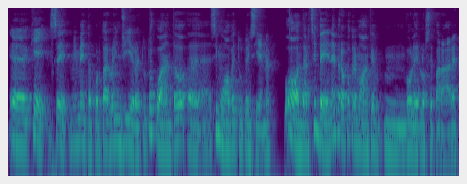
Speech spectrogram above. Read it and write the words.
eh, che se mi metto a portarlo in giro e tutto quanto eh, si muove tutto insieme. Può andarci bene, però potremmo anche mh, mm, volerlo separare.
